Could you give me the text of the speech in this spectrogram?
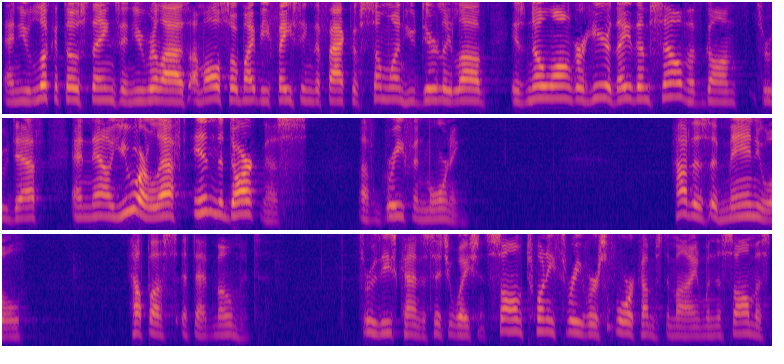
And you look at those things and you realize I'm also might be facing the fact of someone you dearly loved is no longer here. They themselves have gone through death, and now you are left in the darkness of grief and mourning. How does Immanuel help us at that moment through these kinds of situations? Psalm 23, verse 4 comes to mind when the psalmist,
